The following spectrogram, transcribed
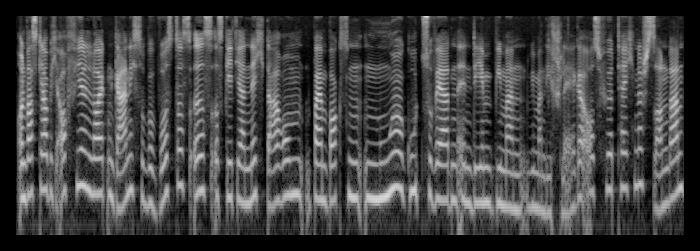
Und was, glaube ich, auch vielen Leuten gar nicht so bewusst ist, ist, es geht ja nicht darum, beim Boxen nur gut zu werden in dem, wie man, wie man die Schläge ausführt technisch, sondern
